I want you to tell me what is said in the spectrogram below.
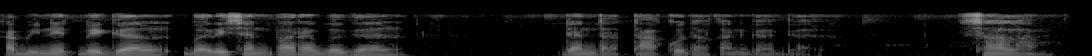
Kabinet Begal, Barisan Para Begal, dan tak takut akan gagal. Salam.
